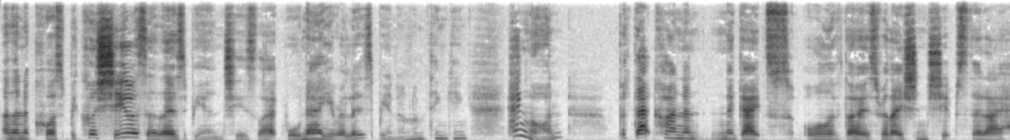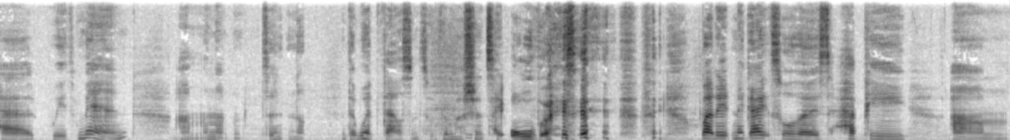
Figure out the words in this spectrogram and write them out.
And then of course because she was a lesbian, she's like, Well now you're a lesbian and I'm thinking, hang on, but that kind of negates all of those relationships that I had with men. Um, not, not there weren't thousands of them. I shouldn't say all those, but it negates all those happy um,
